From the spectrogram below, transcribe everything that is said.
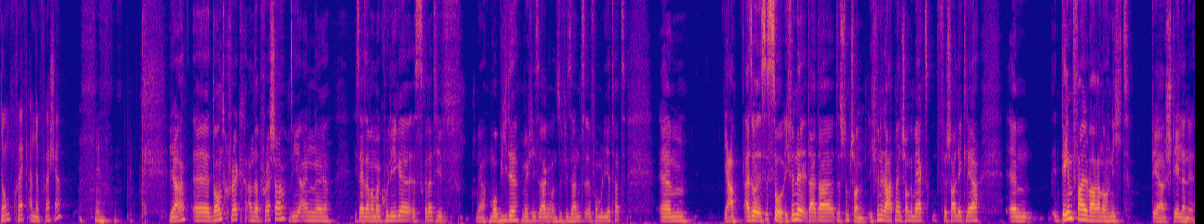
Don't crack under pressure? ja, äh, don't crack under pressure, wie ein, äh, ich sage es einfach mal, Kollege es relativ ja, morbide, möchte ich sagen, und suffisant äh, formuliert hat. Ähm, ja, also es ist so. Ich finde, da, da, das stimmt schon. Ich finde, da hat man schon gemerkt, für Charles Leclerc, ähm, in dem Fall war er noch nicht der Stählerne,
